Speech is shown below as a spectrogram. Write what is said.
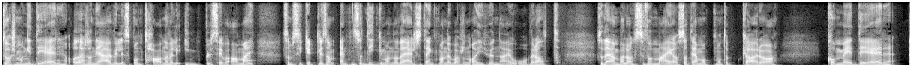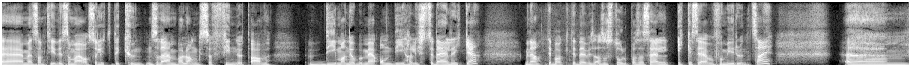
du har så mange ideer. Og det er sånn, jeg er veldig spontan og veldig impulsiv av meg. Som sikkert liksom, Enten så digger man jo det, eller så tenker man jo bare sånn oi, hun er jo overalt. Så det er en balanse for meg også, at jeg må på en måte klare å komme med ideer, eh, men samtidig så må jeg også lytte til kunden. Så det er en balanse å finne ut av de man jobber med, om de har lyst til det eller ikke. Men ja, tilbake til det, altså stole på seg selv, ikke se for mye rundt seg. Um,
